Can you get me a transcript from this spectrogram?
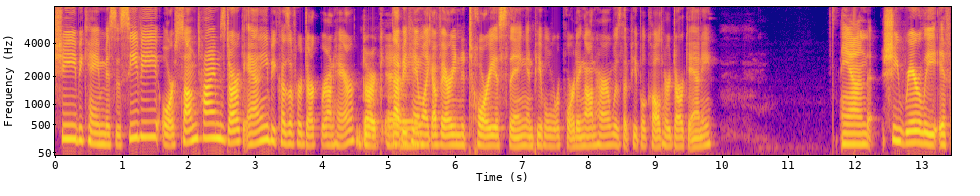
She became Mrs. Seavey, or sometimes Dark Annie because of her dark brown hair. Dark Annie. That became like a very notorious thing, and people reporting on her was that people called her Dark Annie. And she rarely, if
